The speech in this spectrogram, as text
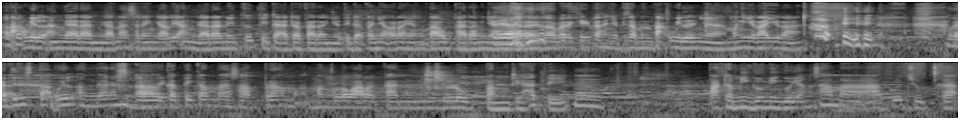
Apa? takwil anggaran karena sering kali anggaran itu tidak ada barangnya tidak banyak orang yang tahu barangnya Iya. anggaran itu apa kita hanya bisa mentakwilnya mengira-ira Iya, iya. Majelis takwil anggaran. Eh, ketika Mas Abram mengeluarkan lubang di hati Hmm. pada minggu-minggu yang sama aku juga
